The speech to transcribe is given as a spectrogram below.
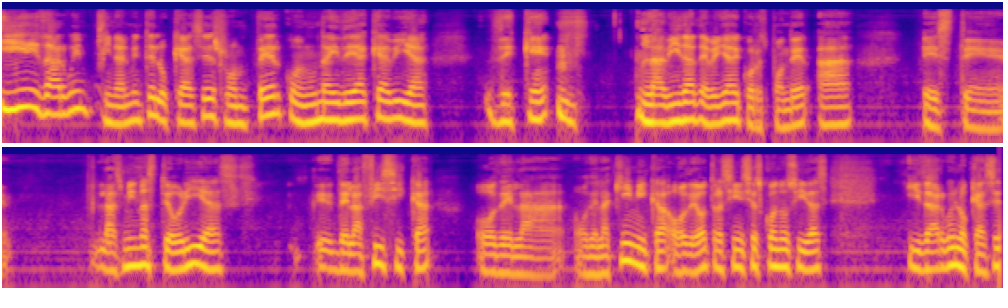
Y Darwin finalmente lo que hace es romper con una idea que había de que la vida debería de corresponder a este las mismas teorías eh, de la física o de la o de la química o de otras ciencias conocidas y Darwin lo que hace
